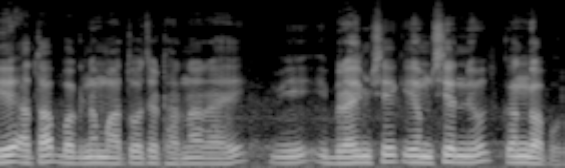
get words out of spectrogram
हे आता बघणं महत्त्वाचं ठरणार आहे. मी Ibrahim Shaikh M C N news Gangapur.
